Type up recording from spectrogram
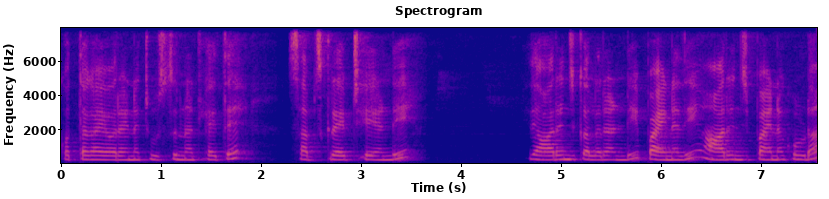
కొత్తగా ఎవరైనా చూస్తున్నట్లయితే సబ్స్క్రైబ్ చేయండి. ఇది ఆరెంజ్ కలర్ అండి. పైనది ఆరెంజ్ పైన కూడా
